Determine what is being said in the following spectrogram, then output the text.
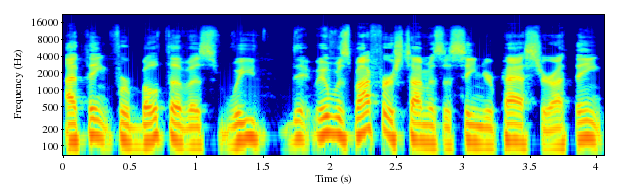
I think for both of us, we it was my first time as a senior pastor. I think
